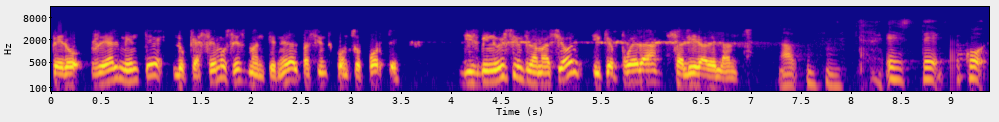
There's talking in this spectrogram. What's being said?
Pero realmente lo que hacemos es mantener al paciente con soporte, disminuir su inflamación y que pueda salir adelante. Ah. Este, Paco,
